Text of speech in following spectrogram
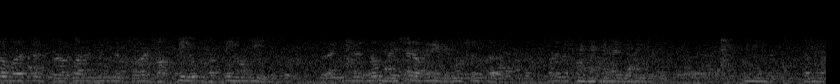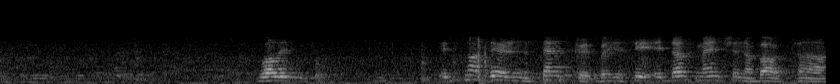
So actually there's no mention of any devotional. So what is the? Well, it, it's not there in the Sanskrit, but you see, it does mention about. Uh,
